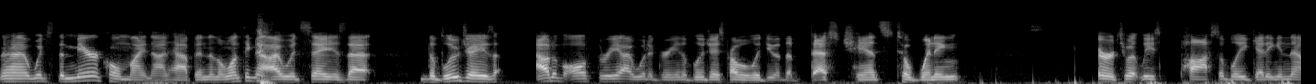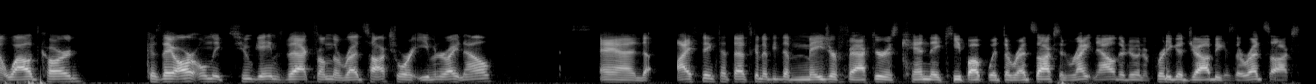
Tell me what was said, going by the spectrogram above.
uh, which the miracle might not happen. And the one thing that I would say is that the Blue Jays, out of all three, I would agree the Blue Jays probably do have the best chance to winning, or to at least possibly getting in that wild card, because they are only two games back from the Red Sox, who are even right now. And I think that that's going to be the major factor is can they keep up with the Red Sox? And right now they're doing a pretty good job because the Red Sox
